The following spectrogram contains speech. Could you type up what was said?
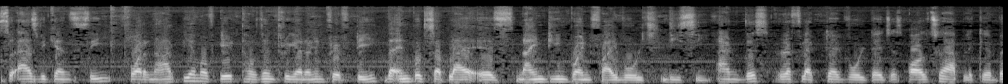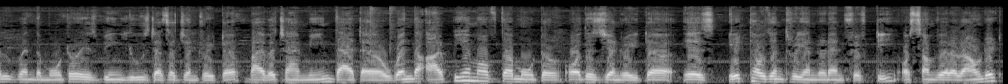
So as we can see for an RPM of 8350 the input supply is 19.5 volts DC and this reflected voltage is also applicable when the motor is being used as a generator by which I mean that uh, when the RPM of the motor or this generator is 8350 or somewhere around it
